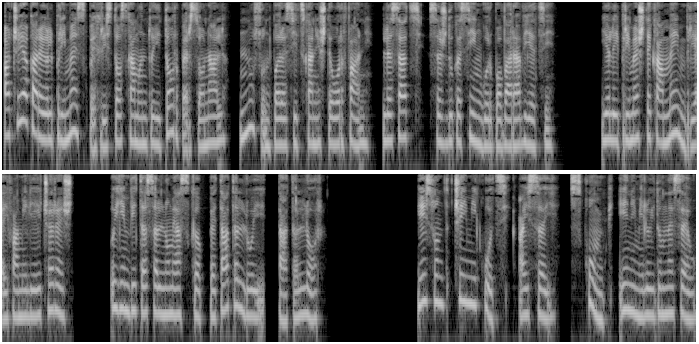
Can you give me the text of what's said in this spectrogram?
Aceia care îl primesc pe Hristos ca mântuitor personal nu sunt părăsiți ca niște orfani, lăsați să-și ducă singur povara vieții. El îi primește ca membri ai familiei cerești, îi invită să-l numească pe tatăl lui tatăl lor. Ei sunt cei micuți ai săi, scumpi inimii lui Dumnezeu,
